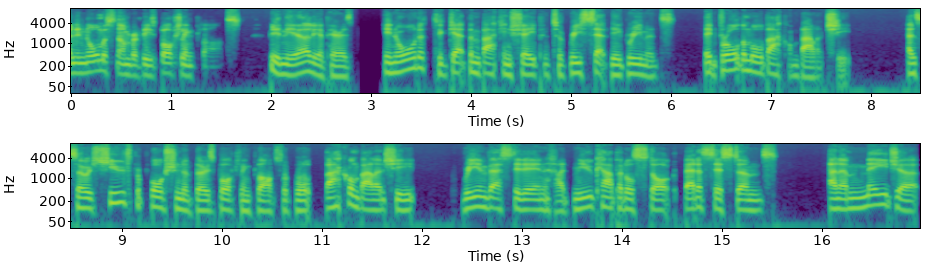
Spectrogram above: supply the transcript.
an enormous number of these bottling plants in the earlier periods in order to get them back in shape and to reset the agreements. They brought them all back on balance sheet. And so a huge proportion of those bottling plants were brought back on balance sheet, reinvested in, had new capital stock, better systems. And a major,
